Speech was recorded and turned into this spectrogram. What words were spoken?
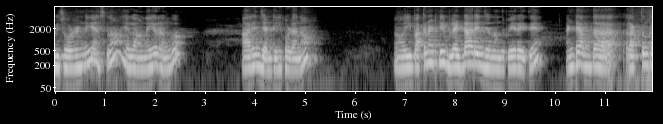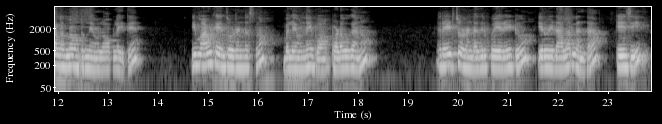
ఇవి చూడండి అసలు ఎలా ఉన్నాయో రంగు. ఆరెంజ్ అంటే ఇవి కూడాను. ఈ పక్కనటికి బ్లడ్ ఆరెంజ్ అని ఉంది పేరైతే. అంటే అంత రక్తం కలర్లో ఉంటుందేమో లోపలైతే. ఈ మామిడికాయలు చూడండి అసలు. భలే ఉన్నాయి పొడవుగాను. రేట్ చూడండి అదిరిపోయే రేటు ఇరవై డాలర్లంట కేజీ.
